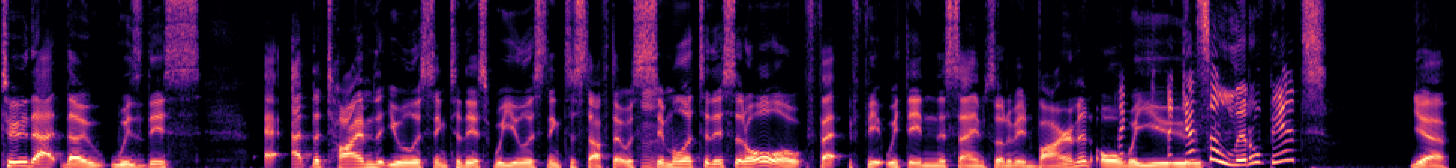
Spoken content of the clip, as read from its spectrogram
to that though, was this at the time that you were listening to this? Were you listening to stuff that was Hmm. similar to this at all, or fit within the same sort of environment, or were you? i guess a little bit yeah,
